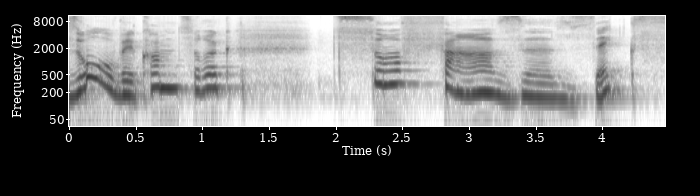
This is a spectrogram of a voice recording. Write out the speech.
So, willkommen zurück zur Phase 6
